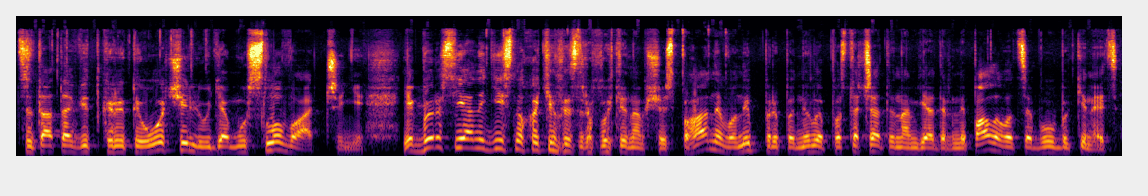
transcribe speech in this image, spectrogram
цитата відкрити очі людям у Словаччині. Якби росіяни дійсно хотіли зробити нам щось погане, вони б припинили постачати нам ядерне паливо. Це був би кінець.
